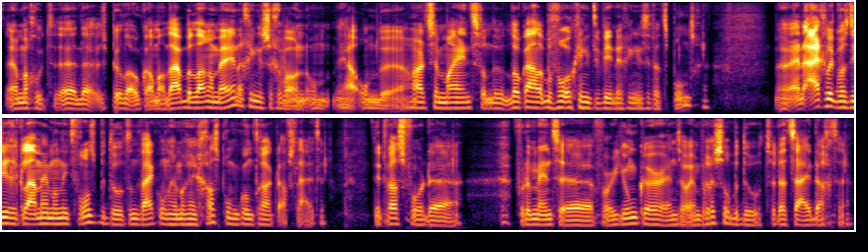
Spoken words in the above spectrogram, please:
Uh, maar goed, uh, daar speelden ook allemaal daar belangen mee. En dan gingen ze gewoon om, ja, om de hearts en minds van de lokale bevolking te winnen, gingen ze dat sponsoren. Uh, en eigenlijk was die reclame helemaal niet voor ons bedoeld, want wij konden helemaal geen Gazprom-contract afsluiten. Dit was voor de, voor de mensen, voor Jonker en zo in Brussel bedoeld. Zodat zij dachten,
